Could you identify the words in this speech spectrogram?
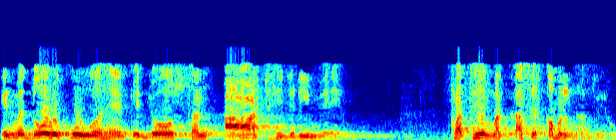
ان میں دو رکو وہ ہیں کہ جو سن آٹھ ہجری میں فتح مکہ سے قبل نازل ہوئے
